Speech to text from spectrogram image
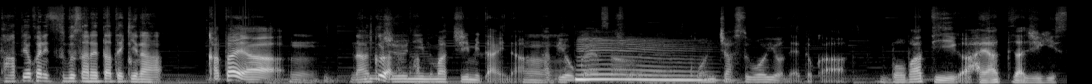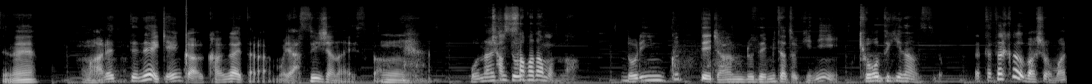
タピオカに潰された的な。片やうん。何十人待ちみたいなうんタピオカ屋さん、んこん茶すごいよねとか、ボバティーが流行ってた時期っすね。まああれっうんてね、原価考えたらもう安いじゃないですか。うん。同じドバだもんな。ドリンクってジャンルで見たときに強敵なんですよ。戦う場所を間違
